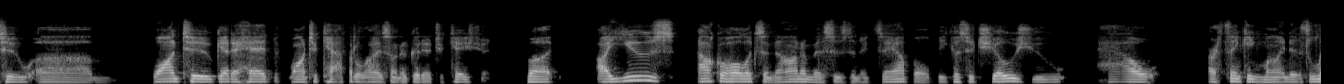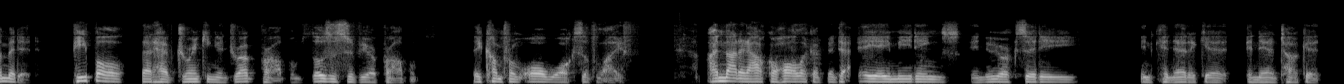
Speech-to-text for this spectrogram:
to um, want to get ahead, want to capitalize on a good education. But I use Alcoholics Anonymous as an example because it shows you how our thinking mind is limited. People that have drinking and drug problems, those are severe problems. They come from all walks of life. I'm not an alcoholic. I've been to AA meetings in New York City, in Connecticut, in Nantucket.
